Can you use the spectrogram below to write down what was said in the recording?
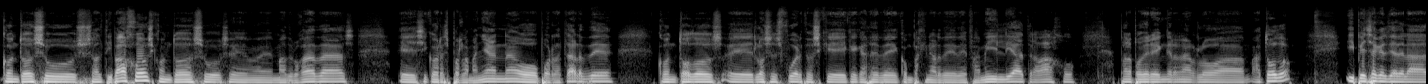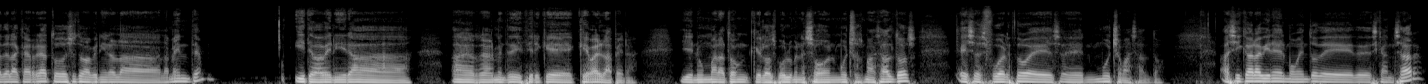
con todos sus, altibajos, con todas sus eh, madrugadas, eh, si corres por la mañana o por la tarde, con todos eh, los esfuerzos que, que, hay que hacer de compaginar de, familia, trabajo, para poder engranarlo a, todo. Y piensa que el día de la, de la carrera todo eso te va a venir a la mente y te va a venir a, a realmente decir que, que, vale la pena. Y en un maratón que los volúmenes son muchos más altos, ese esfuerzo es eh, mucho más alto. Así que ahora viene el momento de, de descansar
